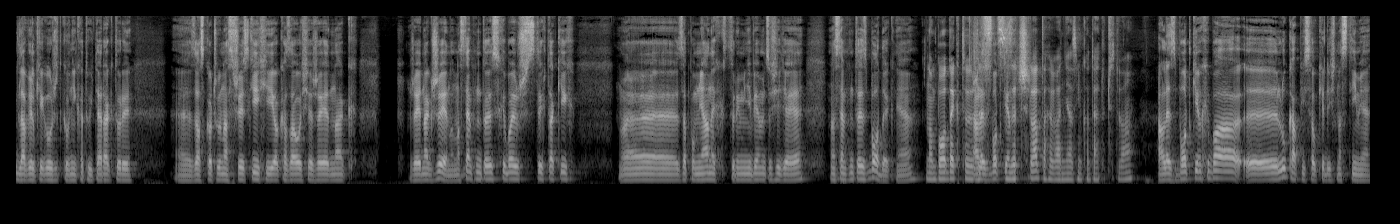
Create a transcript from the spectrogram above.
dla wielkiego użytkownika Twittera, który e, zaskoczył nas wszystkich i okazało się, że jednak, że jednak żyje. No, następny to jest chyba już z tych takich zapomnianych, z którymi nie wiemy, co się dzieje. Następny to jest Bodek, nie? No Bodek to już Ale jest z Bodkiem... ze 3 lata chyba nie z nim kontaktu, czy dwa. Ale z Bodkiem chyba e, Luka pisał kiedyś na Steamie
